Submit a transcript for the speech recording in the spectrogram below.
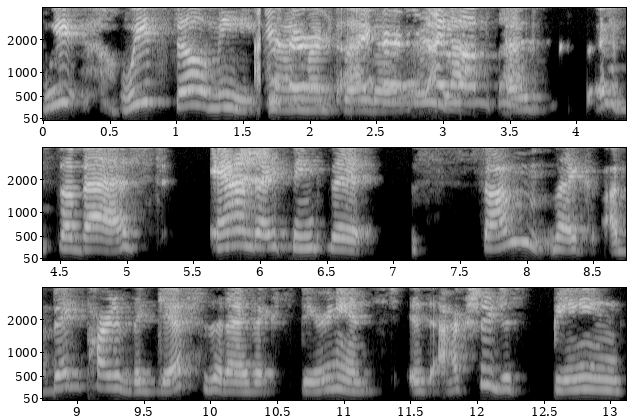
we we still meet I nine heard, months later. I, I yeah, love that. It's, it's the best. And I think that some like a big part of the gift that I've experienced is actually just being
